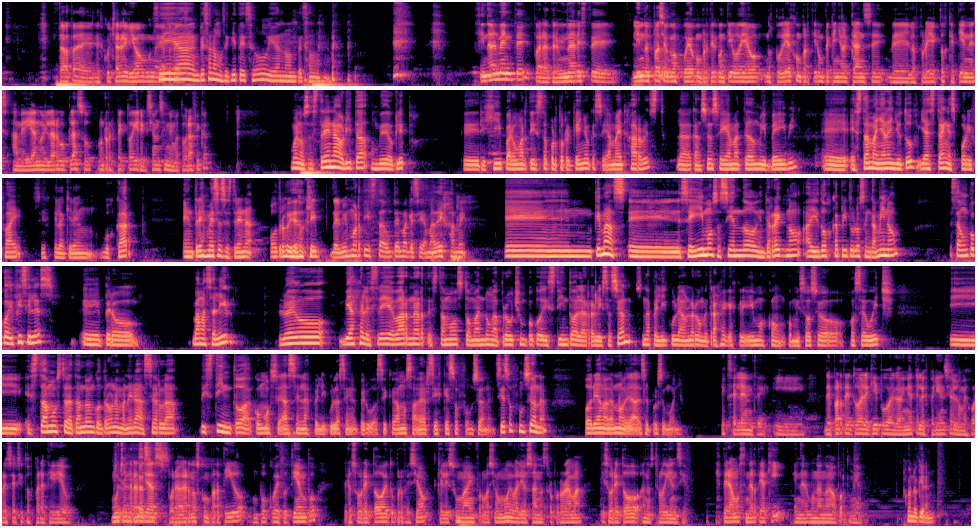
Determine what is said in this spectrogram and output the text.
Harta de escuchar el guion una Sí, ya empieza la musiquita y dice, uy, ya no empezamos. Finalmente, para terminar este lindo espacio que hemos podido compartir contigo, Diego, ¿nos podrías compartir un pequeño alcance de los proyectos que tienes a mediano y largo plazo con respecto a dirección cinematográfica? Bueno, se estrena ahorita un videoclip que dirigí para un artista puertorriqueño que se llama Ed Harvest. La canción se llama Tell Me Baby. Eh, está mañana en YouTube, ya está en Spotify, si es que la quieren buscar. En tres meses se estrena otro videoclip del mismo artista, un tema que se llama Déjame. Eh, ¿Qué más? Eh, seguimos haciendo Interregno. Hay dos capítulos en camino. Están un poco difíciles, eh, pero van a salir. Luego, Viaje a la estrella de Barnard, estamos tomando un approach un poco distinto a la realización. Es una película, un largometraje que escribimos con, con mi socio José Wich. Y estamos tratando de encontrar una manera de hacerla distinto a cómo se hacen las películas en el Perú. Así que vamos a ver si es que eso funciona. Si eso funciona, podrían haber novedades el próximo año. Excelente. Y de parte de todo el equipo del Gabinete de la Experiencia, los mejores éxitos para ti, Diego. Muchas gracias, gracias, por habernos compartido un poco de tu tiempo, pero sobre todo de tu profesión, que le suma información muy valiosa a nuestro programa y sobre todo a nuestra audiencia. Esperamos tenerte aquí en alguna nueva oportunidad. Cuando quieran.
